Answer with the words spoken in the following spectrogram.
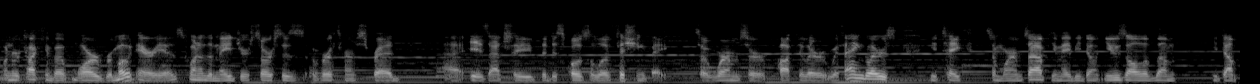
When we're talking about more remote areas, one of the major sources of earthworm spread uh, is actually the disposal of fishing bait. So worms are popular with anglers. You take some worms up, you maybe don't use all of them, you dump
